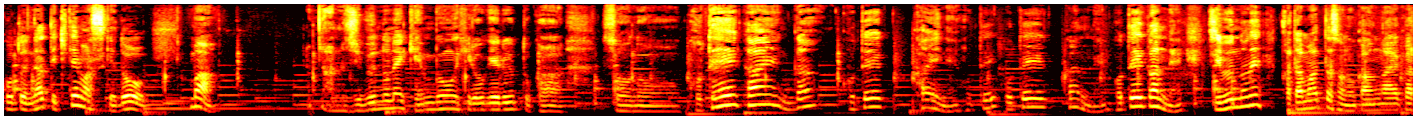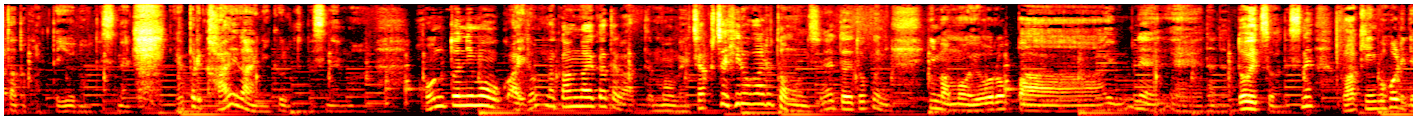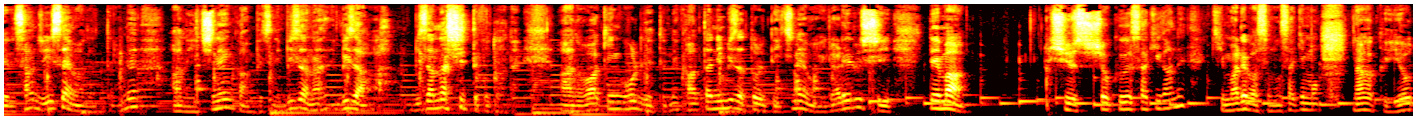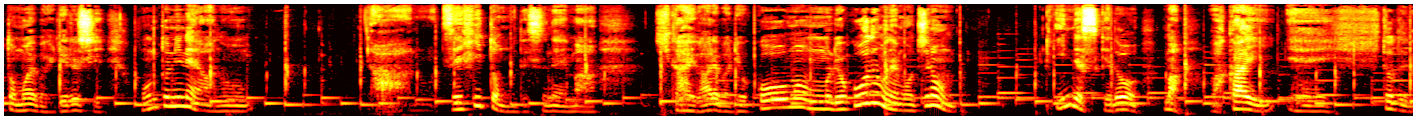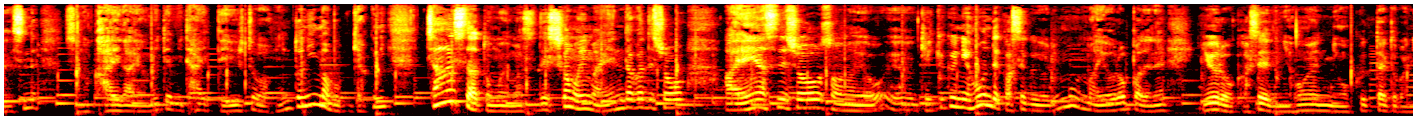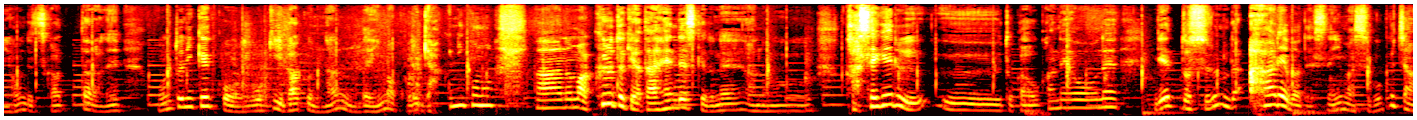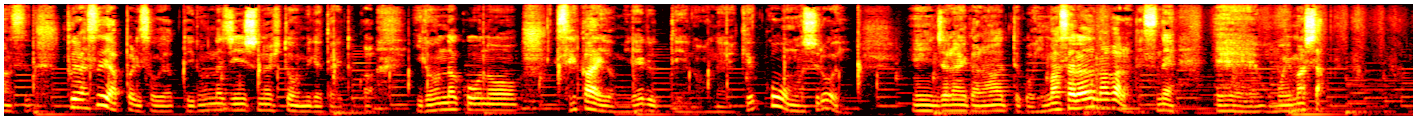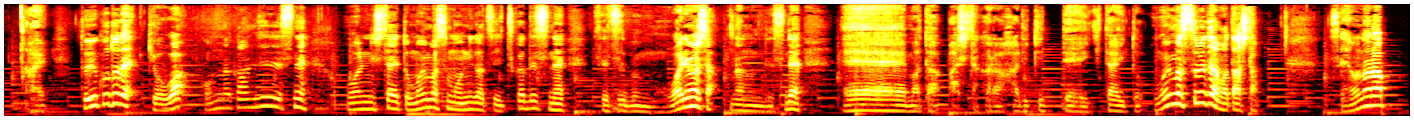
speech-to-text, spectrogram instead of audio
ことになってきてますけどまああの自分のね見聞を広げるとかその固定化が固定概念固定固定観念？固定観念？自分のね固まったその考え方とかっていうのをですねやっぱり海外に来るとですね、まあ、本当にもうあいろんな考え方があってもうめちゃくちゃ広がると思うんですね。で特に今もうヨーロッパね、えー、なんだドイツはですねワーキングホリデーで31歳までだったらねあの1年間別にビザなビザビザなしってことはない。あのワーキングホリデーってね簡単にビザ取れて1年はいられるしでまあ就職先がね決まればその先も長くいようと思えば入れるし本当にねあのあのぜひともですねまあ機会があれば旅行も旅行でもねもちろんいいんですけどまあ若い、えー人でですねその海外を見てみたいっていう人は本当に今僕逆にチャンスだと思います。でしかも今円高でしょ？あ円安でしょ？その結局日本で稼ぐよりも、まあ、ヨーロッパでねユーロを稼いで日本円に送ったりとか日本で使ったらね本当に結構大きい額になるので今これ逆にこのあのまあ来る時は大変ですけどねあの稼げるとかお金をねゲットするのであればですね今すごくチャンス。プラスやっぱりそうやっていろんな人種の人を見れたりとかいろんなこの世界を見れるっていうのはね結構面白い。いいんじゃないかなってこう今更ながらですね、えー、思いました。はい。ということで今日はこんな感じでですね、終わりにしたいと思います。もう2月5日ですね、節分も終わりました。なのでですね、えー、また明日から張り切っていきたいと思います。それではまた明日。さようなら。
